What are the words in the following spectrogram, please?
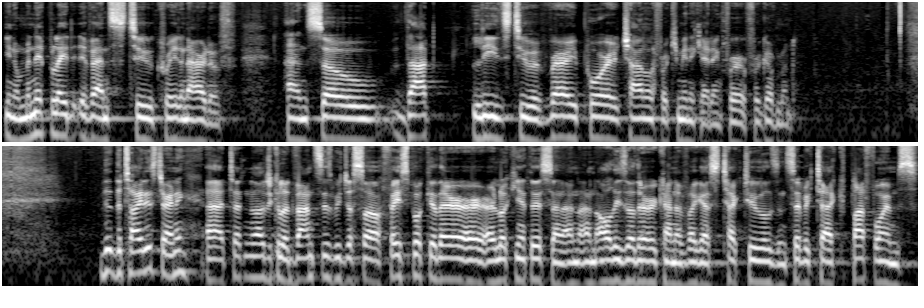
you know, manipulate events to create a narrative, and so that leads to a very poor channel for communicating for for government. The, the tide is turning. Uh, technological advances, we just saw Facebook there are, are looking at this and, and, and, all these other kind of, I guess, tech tools and civic tech platforms.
